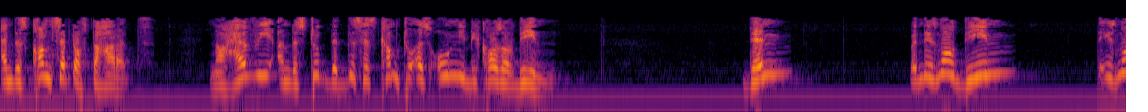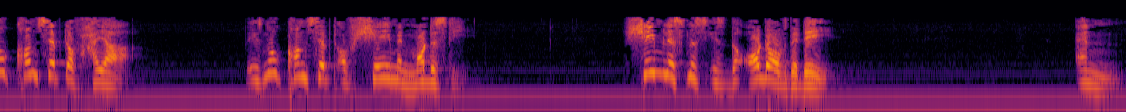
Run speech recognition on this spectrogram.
And this concept of taharat. Now have we understood that this has come to us only because of deen? Then, when there is no deen, there is no concept of haya. There is no concept of shame and modesty. Shamelessness is the order of the day. And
